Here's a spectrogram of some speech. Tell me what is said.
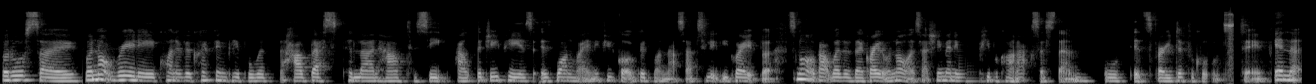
But also, we're not really kind of equipping people with how best to learn how to seek help. The GP is, is one way. And if you've got a good one, that's absolutely great. But it's not about whether they're great or not. It's actually many people can't access them or it's very difficult to. In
